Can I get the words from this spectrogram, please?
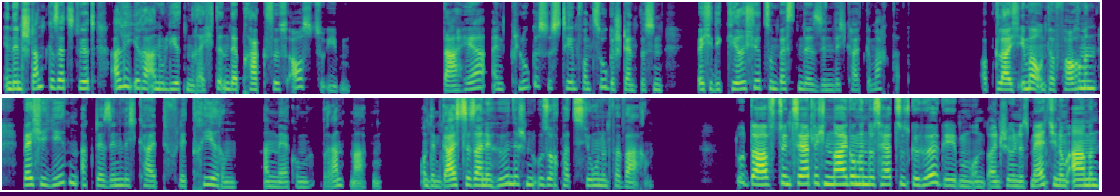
in den Stand gesetzt wird, alle ihre annullierten Rechte in der Praxis auszuüben. Daher ein kluges System von Zugeständnissen, welche die Kirche zum Besten der Sinnlichkeit gemacht hat. Obgleich immer unter Formen, welche jeden Akt der Sinnlichkeit fletrieren, Anmerkung brandmarken, und im Geiste seine höhnischen Usurpationen verwahren. Du darfst den zärtlichen Neigungen des Herzens Gehör geben und ein schönes Mädchen umarmen,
